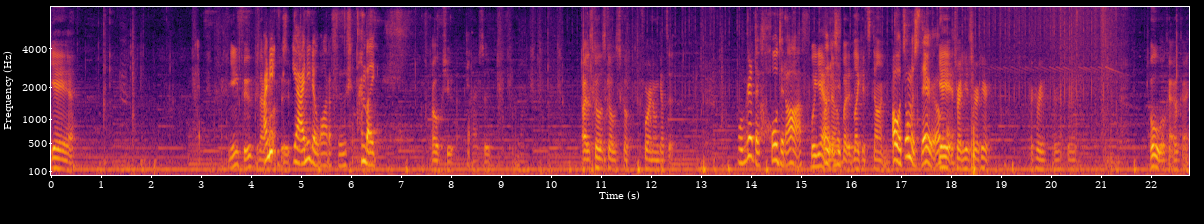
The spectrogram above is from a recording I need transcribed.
Yeah, yeah, yeah. You need food because I I need. food. Yeah, I need a lot of food. I'm like, Oh shoot. Yeah. Actually. All right, let's go. Let's go. Let's go before anyone gets it. well, we're gonna have to hold it off. Well, yeah, Wait, I know, is it- but like it's done. Oh, it's almost there. Yeah, yeah, it's right here. It's right here. Hurry, hurry, hurry, hurry. Oh, okay, okay.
